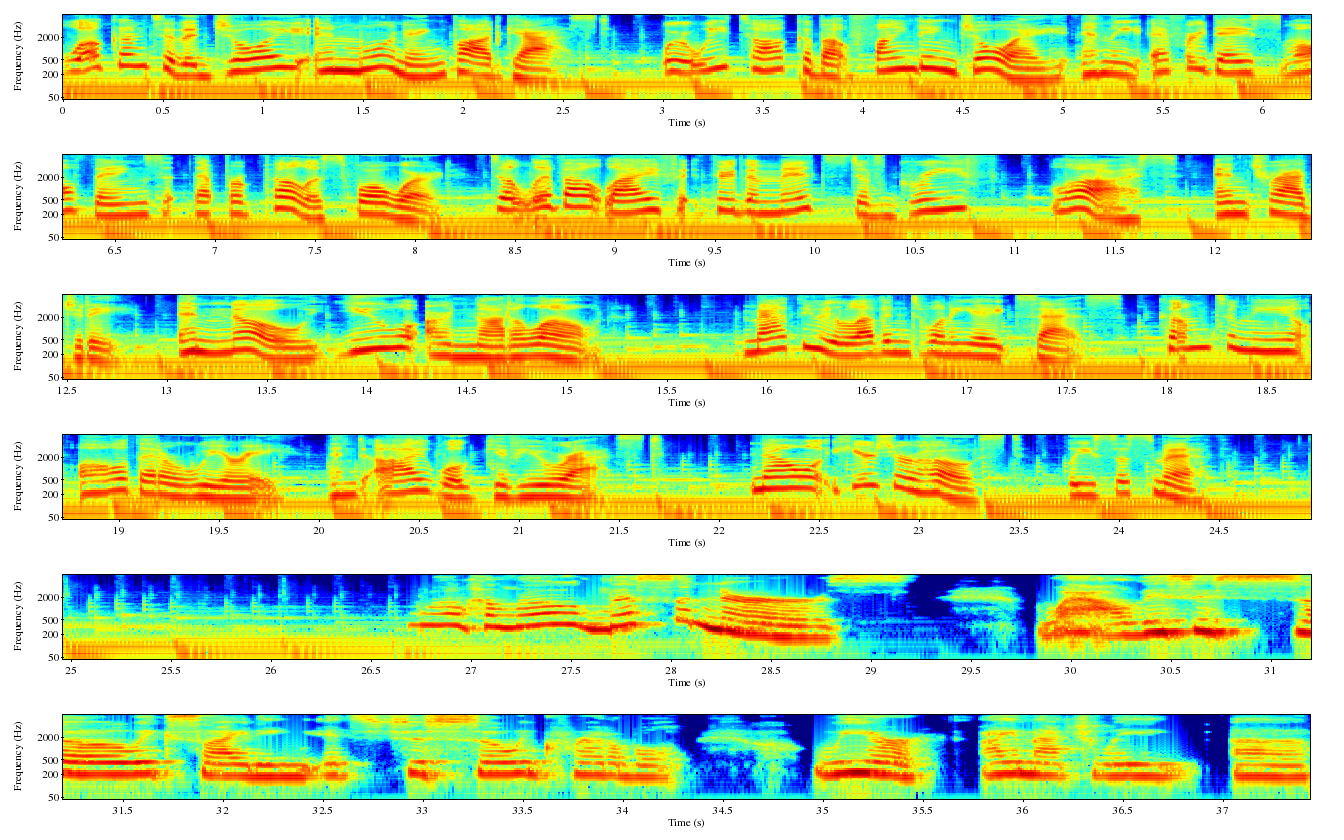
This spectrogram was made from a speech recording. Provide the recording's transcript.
Welcome to the Joy in Morning podcast, where we talk about finding joy in the everyday small things that propel us forward to live out life through the midst of grief, loss, and tragedy. And know you are not alone. Matthew 11 28 says, Come to me, all that are weary, and I will give you rest. Now, here's your host, Lisa Smith. Well, hello, listeners. Wow, this is so exciting. It's just so incredible. We are, I am actually, uh,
